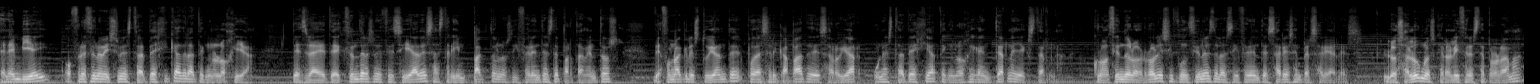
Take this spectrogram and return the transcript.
El MBA ofrece una visión estratégica de la tecnología, desde la detección de las necesidades hasta el impacto en los diferentes departamentos, de forma que el estudiante pueda ser capaz de desarrollar una estrategia tecnológica interna y externa, conociendo los roles y funciones de las diferentes áreas empresariales. Los alumnos que realicen este programa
